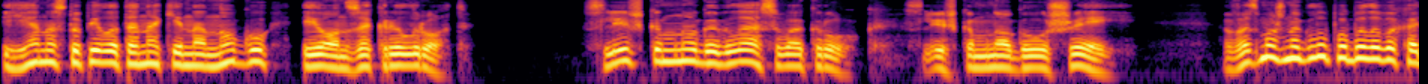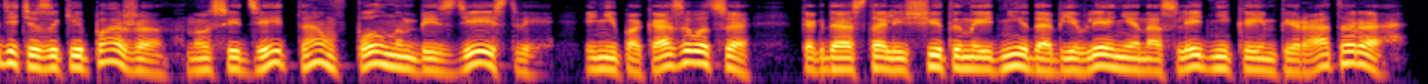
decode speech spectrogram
Я наступила Танаки на ногу, и он закрыл рот. Слишком много глаз вокруг, слишком много ушей. Возможно, глупо было выходить из экипажа, но сидеть там в полном бездействии и не показываться, когда остались считанные дни до объявления наследника императора —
